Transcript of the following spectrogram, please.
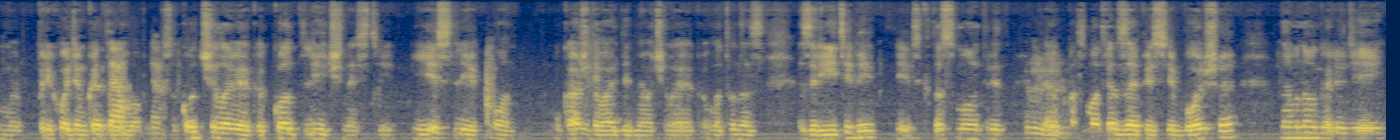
мы приходим к этому да, вопросу. Да. Код человека, код личности, есть ли он у каждого отдельного человека? Вот у нас зрители есть, кто смотрит, угу. посмотрят записи больше намного людей,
